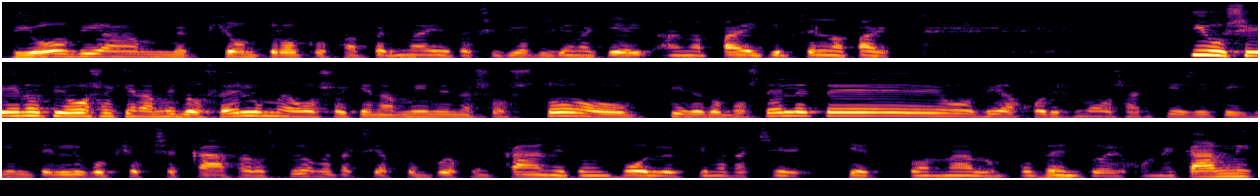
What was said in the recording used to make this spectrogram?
διόδια, με ποιον τρόπο θα περνάει ο ταξιδιώτης για να, να πάει εκεί που θέλει να πάει. Η ουσία είναι ότι όσο και να μην το θέλουμε, όσο και να μην είναι σωστό, πείτε το πώς θέλετε, ο διαχωρισμός αρχίζει και γίνεται λίγο πιο ξεκάθαρος πλέον μεταξύ αυτών που έχουν κάνει το εμβόλιο και μεταξύ και των άλλων που δεν το έχουν κάνει.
